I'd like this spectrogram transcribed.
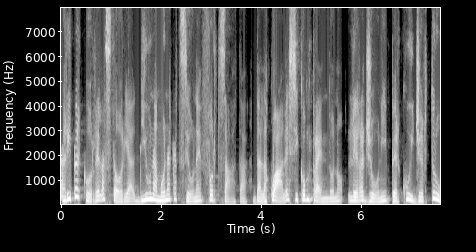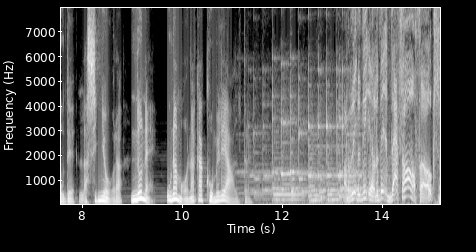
ripercorre la storia di una monacazione forzata, dalla quale si comprendono le ragioni per cui Gertrude, la signora, non è una monaca come le altre. That's all, folks.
